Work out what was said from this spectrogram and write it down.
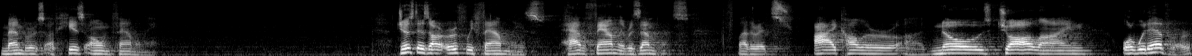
members of his own family. Just as our earthly families have a family resemblance, whether it's eye color, uh, nose, jawline, or whatever,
